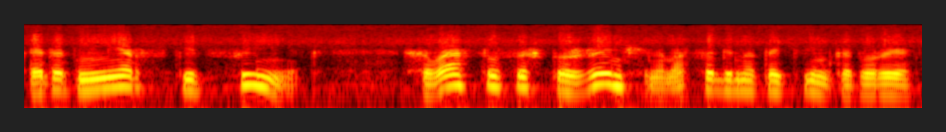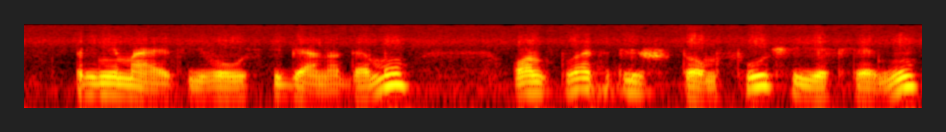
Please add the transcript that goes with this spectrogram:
Этот мерзкий циник хвастался, что женщинам, особенно таким, которые принимают его у себя на дому, он платит лишь в том случае, если они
